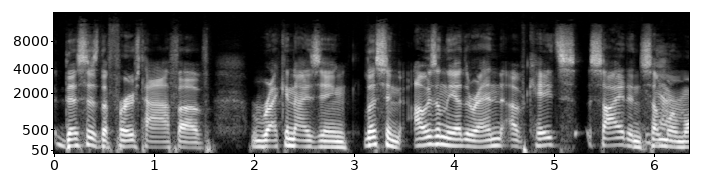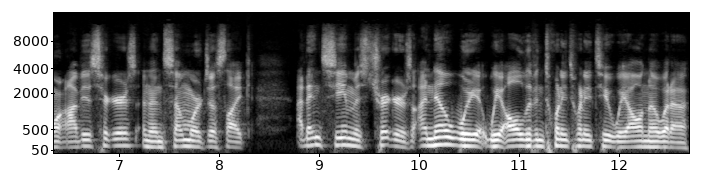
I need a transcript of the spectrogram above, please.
this is the first half of recognizing. Listen, I was on the other end of Kait's side, and some Yeah. were more obvious triggers, and then some were just like. I didn't see them as triggers. I know we we all live in 2022. We all know what a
